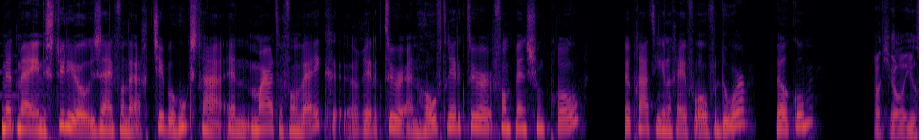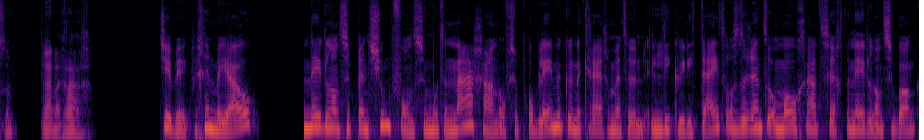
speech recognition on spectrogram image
Met mij in de studio zijn vandaag Chibbe Hoekstra en Maarten van Wijk, redacteur en hoofdredacteur van PensioenPro. We praten hier nog even over door. Welkom. Dankjewel Ilse. Bijna graag. Chibbe, ik begin bij jou. Nederlandse pensioenfondsen moeten nagaan of ze problemen kunnen krijgen met hun liquiditeit als de rente omhoog gaat, zegt de Nederlandse bank.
